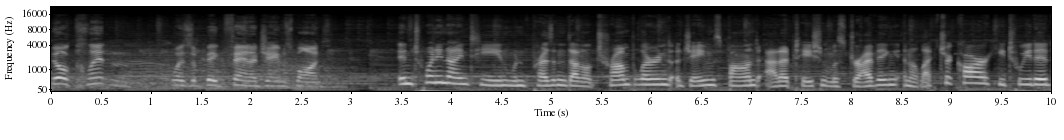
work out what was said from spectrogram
Bill Clinton was a big fan of James Bond. In 2019, when President Donald Trump learned a James Bond adaptation was driving an electric car, he tweeted,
